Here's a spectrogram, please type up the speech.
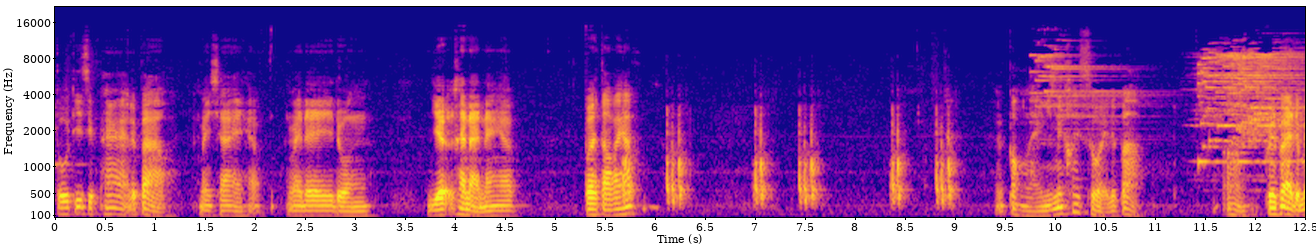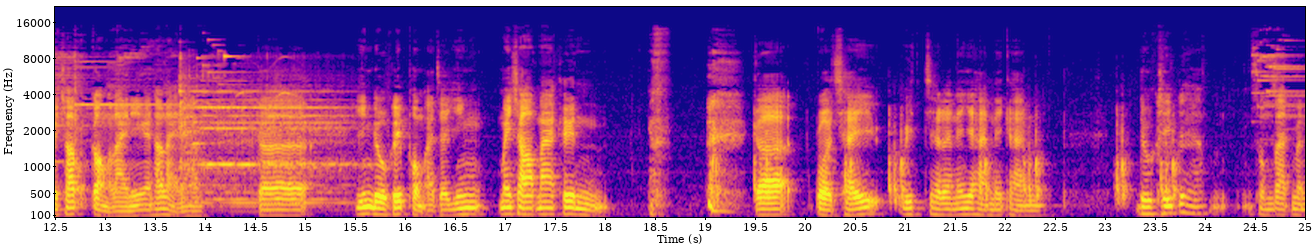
ตู้ที่สิบห้าหรือเปล่า ไม่ใช่ครับ ไม่ได้ดวงเยอะขนาดนั้นครับ เปิดต่อไปครับ กล่องลายนี้ไม่ค่อยสวยหรือเปล่าอ่าเพื่อนๆอาจจะไม่ชอบกล่องลายนี้กันเท่าไหร่นะครับ ก็ยิ่งดูคลิปผมอาจจะยิ่งไม่ชอบมากขึ้น ก็โปรดใช้วิจารณญาณในการดูคลิปด้วยครับ สมบัติมัน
